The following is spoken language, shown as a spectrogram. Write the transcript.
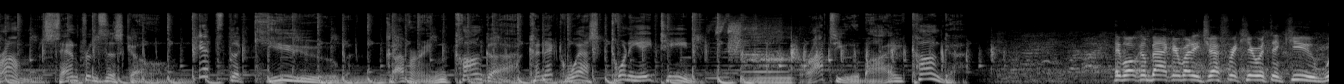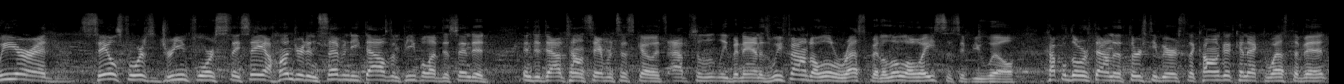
From San Francisco, it's theCUBE. Covering Conga Connect West 2018. Brought to you by Conga. Hey, welcome back everybody. Jeff Frick here with theCUBE. We are at Salesforce Dreamforce. They say 170,000 people have descended into downtown San Francisco. It's absolutely bananas. We found a little respite, a little oasis, if you will. A couple doors down to the Thirsty Bear. It's the Conga Connect West event.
